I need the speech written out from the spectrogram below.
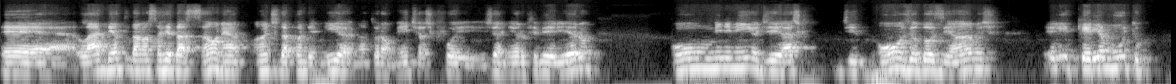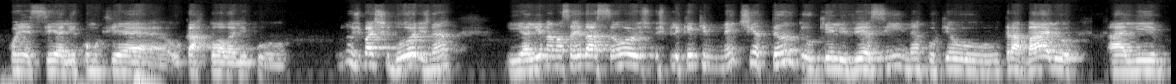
é, lá dentro da nossa redação, né, antes da pandemia, naturalmente, acho que foi janeiro, fevereiro, um menininho de acho de 11 ou 12 anos. Ele queria muito conhecer ali como que é o cartola ali por nos bastidores, né? E ali na nossa redação eu expliquei que nem tinha tanto o que ele vê assim, né? Porque o trabalho ali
